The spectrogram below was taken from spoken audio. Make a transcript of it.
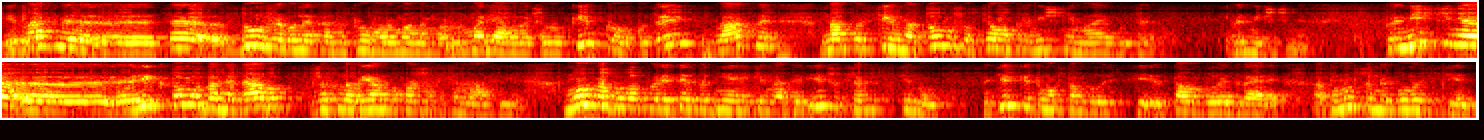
І власне е, це дуже велика заслуга Романа Мар'яновича Лубківського, котрий, власне, напостів на тому, що в цьому приміщенні має бути приміщення. Приміщення е, рік тому виглядало жахливо, я вам покажу фотографії. Можна було перейти з однієї кімнати в іншу через стіну. Не тільки тому, що там були, сті- там були двері, а тому, що не було стін.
